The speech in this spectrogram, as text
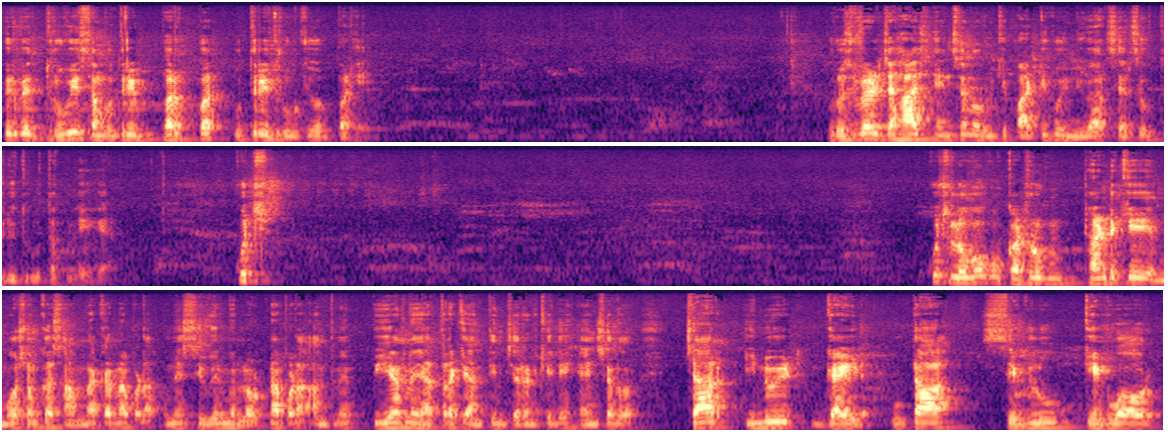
फिर वे ध्रुवी समुद्री बर्फ़ पर उत्तरी ध्रुव की ओर बढ़े। रूजवेल्ट जहाज़ हेंसन और उनकी पार्टी को न्यूयॉर्क शहर से उत्तरी ध्रुव तक ले गया। कुछ कुछ लोगों को कठोर ठंड के मौसम का सामना करना पड़ा। उन्हें शिविर में लौटना पड़ा। अंत में पियर ने यात्रा के अंतिम चरण के लिए हेंसन और चार इनुइट गाइड उटा, सिगलू केगवा और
